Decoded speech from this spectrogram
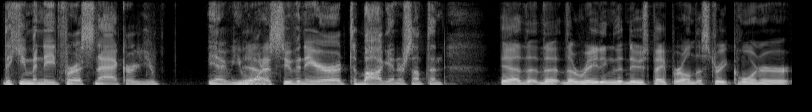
the human need for a snack or you you know you Yeah. want a souvenir or a toboggan or something. Yeah, the, the the reading the newspaper on the street corner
